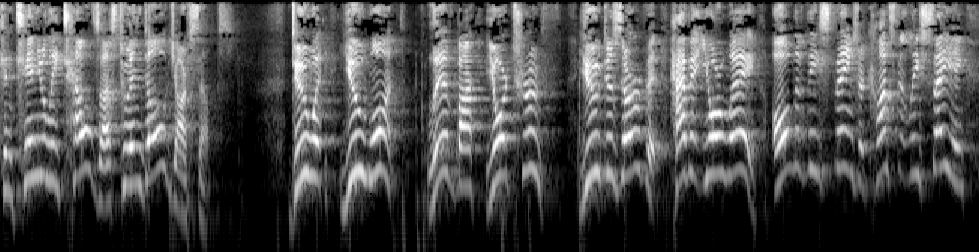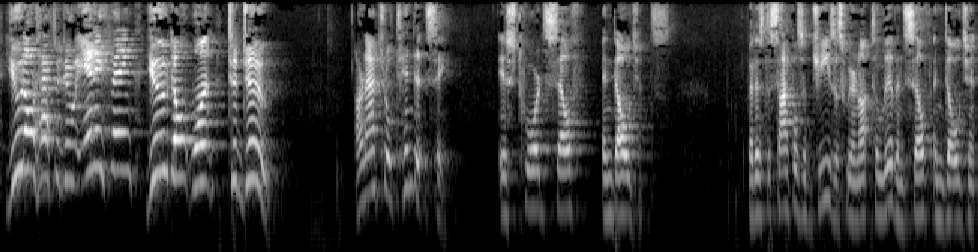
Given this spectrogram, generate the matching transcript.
continually tells us to indulge ourselves. Do what you want. Live by your truth. You deserve it. Have it your way. All of these things are constantly saying you don't have to do anything you don't want to do. Our natural tendency is towards self-indulgence. But as disciples of Jesus, we are not to live in self-indulgent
